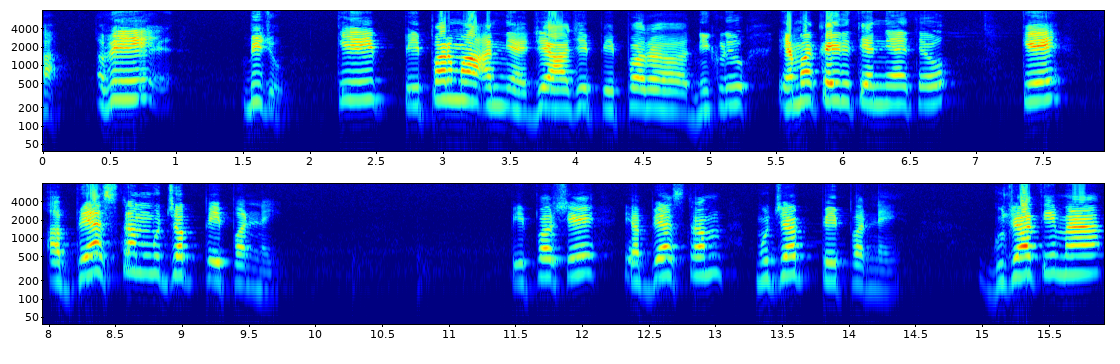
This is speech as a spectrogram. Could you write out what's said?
હા, હવે બીજું કે પેપરમાં અન્યાય, જે આજે પેપર નીકળ્યું, એમાં કઈ રીતે અન્યાય થયો? કે અભ્યાસક્રમ મુજબ પેપર નહીં. પેપર છે એ અભ્યાસક્રમ મુજબ પેપર નહીં. ગુજરાતીમાં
